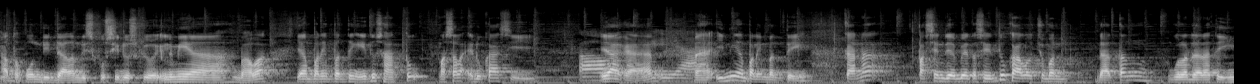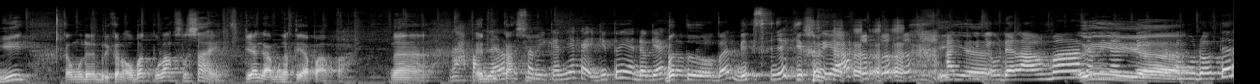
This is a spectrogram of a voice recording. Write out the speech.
ataupun di dalam diskusi-diskusi ilmiah bahwa yang paling penting itu satu masalah edukasi. Oh, ya kan? iya. Nah, ini yang paling penting. Karena pasien diabetes itu kalau cuma datang gula darah tinggi, kemudian berikan obat pulang selesai. Dia nggak mengerti apa-apa. Nah, Nah, padahal edukasi keseringannya kayak gitu ya dok ya Betul. kalau berobat biasanya gitu ya. Iya. Antrinya udah lama tapi nanti Iya. ketemu dokter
